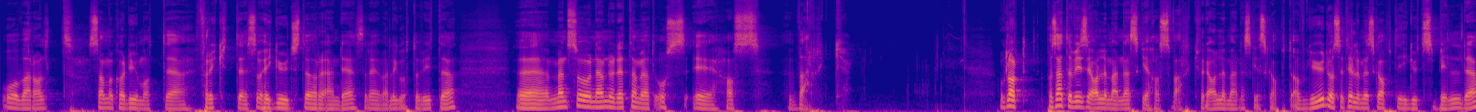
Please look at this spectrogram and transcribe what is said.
overalt. Samme hva du måtte frykte, så er Gud større enn det, så det er veldig godt å vite. Men så nevner du dette med at oss er hans verk. Og klart, på sett og vis er alle mennesker hans verk, fordi alle mennesker er skapt av Gud, og så til og med skapt i Guds bilde.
